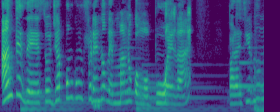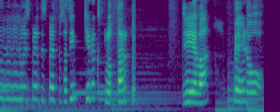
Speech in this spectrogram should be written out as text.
antes de eso, ya pongo un freno de mano como pueda para decir, no, no, no, no, no, espérate, espérate, o sea, sí quiero explotar, lleva, pero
